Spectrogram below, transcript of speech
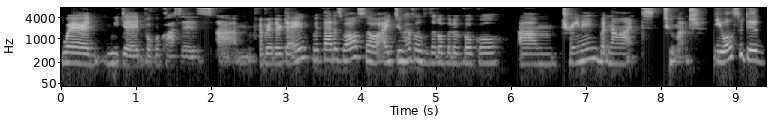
where we did vocal classes um, every other day with that as well. So I do have a little bit of vocal um, training, but not too much. You also did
